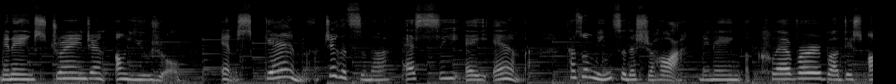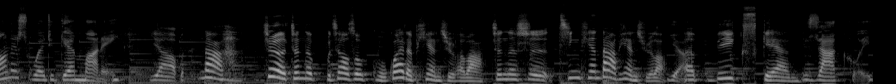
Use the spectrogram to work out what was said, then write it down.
meaning strange and unusual. And scam 这个词呢，S C A M，它做名词的时候啊，meaning a clever but dishonest way to get money。Yup，那这真的不叫做古怪的骗局了吧？真的是惊天大骗局了。Yeah，a big scam。Exactly。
